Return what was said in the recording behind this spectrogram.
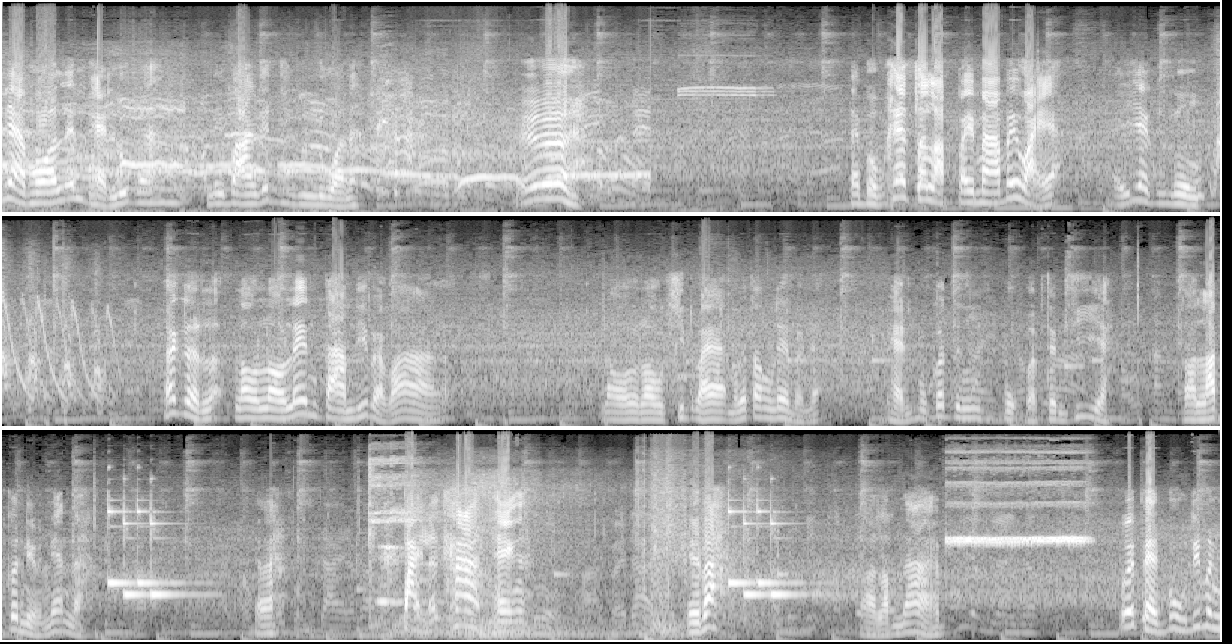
เนี่ยพอเล่นแผนลุกนะเลวานก็ยิงรัวนะเออแต่ผมแค่สลับไปมาไม่ไหวอะไอ้เหี้ยกูงงถ้าเกิดเราเราเล่นตามที่แบบว่า เราเราคิดไว้มันก็ต้องเล่นแบบเนี้ยแผนบุกก็ตึงปลุกแบบเต็มที่อะตอนรับก็เหนียวแน่นนะใช่ไหมไปแล้วฆ่าแทงเห็นปะอ่าล้ำหน้าครับ เฮ้ยแผ่นปลูกที่มัน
